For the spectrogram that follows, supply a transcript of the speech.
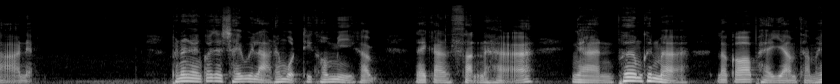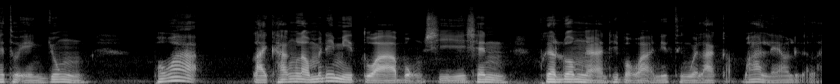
ลาเนี่ยพนักงานก็จะใช้เวลาทั้งหมดที่เขามีครับ ในการสรรหางานเพิ่มขึ้นมา แล้วก็พยายามทำให้ตัวเองยุ่ง เพราะว่าหลายครั้งเราไม่ได้มีตัวบ่งชี้ เช่น เพื่อนร่วมงานที่บอกว่าอันนี้ถึงเวลากลับบ้านแล้วหรืออะไร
